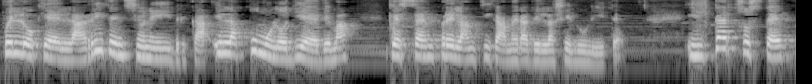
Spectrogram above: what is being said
quello che è la ritenzione idrica e l'accumulo di edema che è sempre l'anticamera della cellulite. Il terzo step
